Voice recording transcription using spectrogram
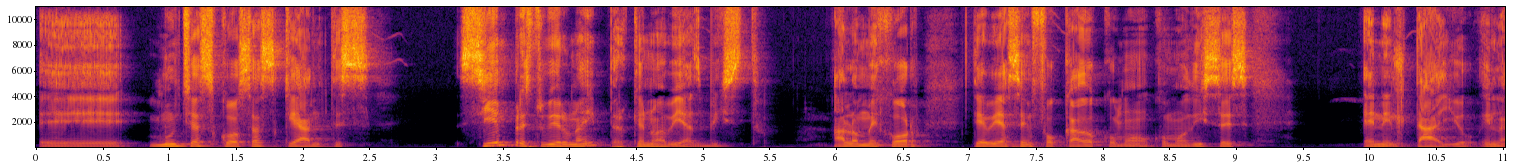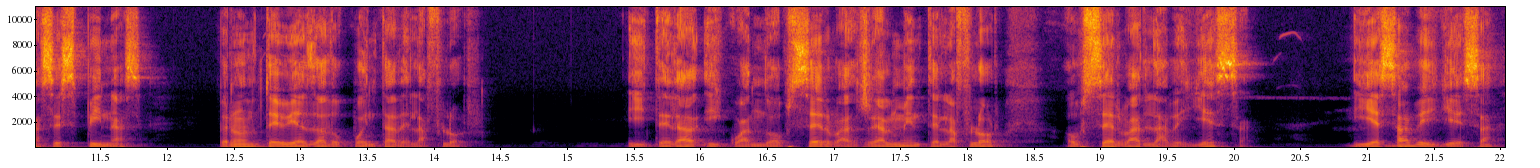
eh, muchas cosas que antes siempre estuvieron ahí, pero que no habías visto. A lo mejor te habías enfocado, como, como dices, en el tallo, en las espinas, pero no te habías dado cuenta de la flor. Y, te da, y cuando observas realmente la flor, observas la belleza. Y esa belleza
